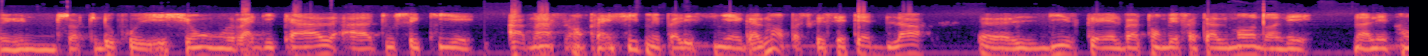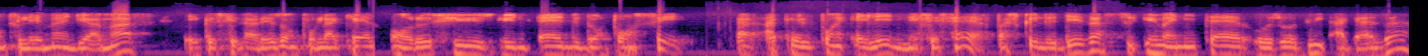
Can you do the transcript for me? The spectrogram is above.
une sorte d'opposition radicale à tout ce qui est Hamas en principe, mais palestinien également, parce que cette aide-là, euh, dire qu'elle va tomber fatalement dans les, dans les, entre les mains du Hamas et que c'est la raison pour laquelle on refuse une aide dont on sait à, à quel point elle est nécessaire, parce que le désastre humanitaire aujourd'hui à Gaza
